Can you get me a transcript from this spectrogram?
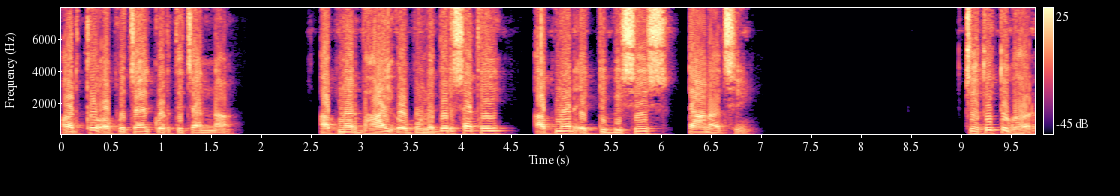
অর্থ অপচয় করতে চান না। আপনার ভাই ও বোনেদের সাথে আপনার একটি বিশেষ টান আছে। চতুর্থ ঘর।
